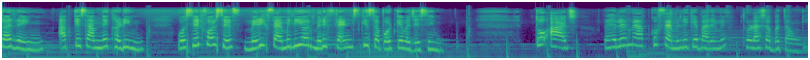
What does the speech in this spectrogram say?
कर रही हूँ, आपके सामने खड़ी हूँ, वो सिर्फ़ और सिर्फ़ मेरी फैमिली और मेरे फ्रेंड्स की सपोर्ट के वजह से हूँ। तो आज, पहले मैं आपको फैमिली के बारे में थोड़ा सा बताऊँगी।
